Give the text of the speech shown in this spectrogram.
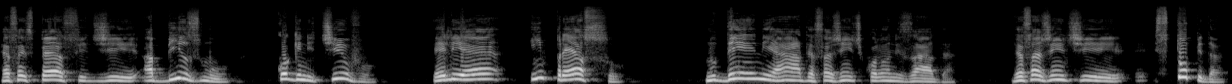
essa espécie de abismo cognitivo, ele é impresso no DNA dessa gente colonizada, dessa gente estúpida,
